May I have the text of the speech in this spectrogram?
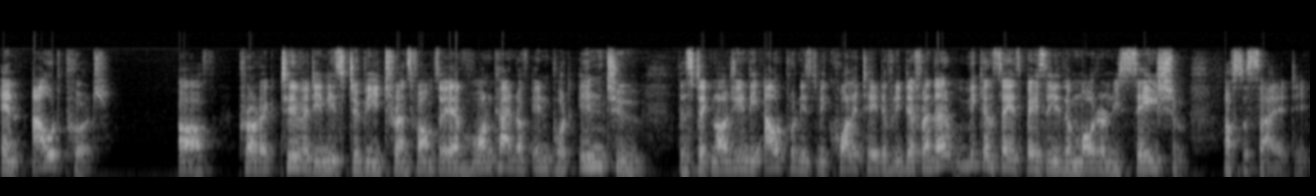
and output of productivity needs to be transformed. So you have one kind of input into this technology and the output needs to be qualitatively different. That we can say it's basically the modernization of society.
